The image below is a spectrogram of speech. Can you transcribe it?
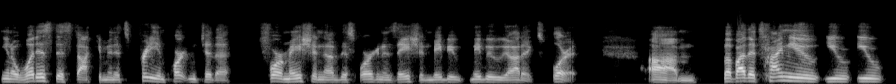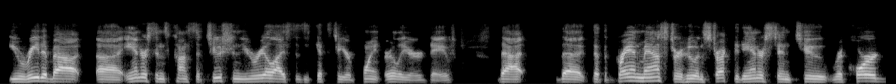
you know what is this document? It's pretty important to the formation of this organization. Maybe maybe we ought to explore it. Um, but by the time you you you you read about uh, anderson's constitution you realize as it gets to your point earlier dave that the that the grand master who instructed anderson to record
